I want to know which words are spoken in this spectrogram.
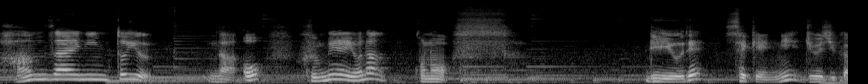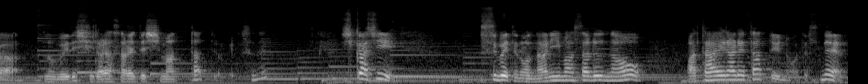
犯罪人という名を不名誉なこの理由で世間に十字架の上で知らされてしまったっていうわけですね。しかし全ての名に勝る名を与えられたというのはですね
